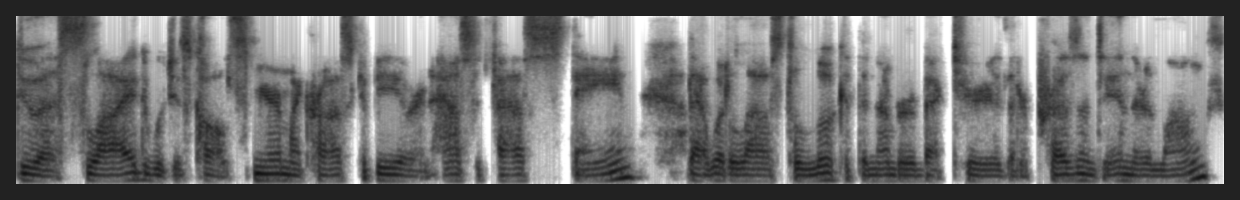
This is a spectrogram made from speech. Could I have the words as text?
do a slide which is called smear microscopy or an acid fast stain that would allow us to look at the number of bacteria that are present in their lungs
